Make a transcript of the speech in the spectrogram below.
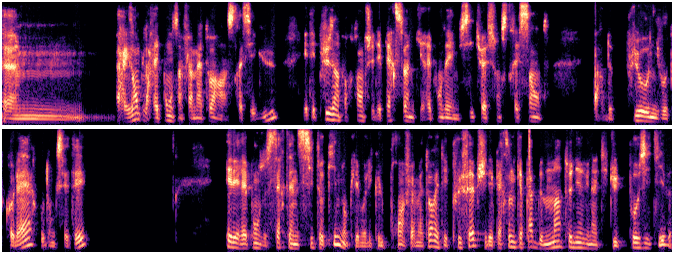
Euh, par exemple, la réponse inflammatoire à un stress aigu était plus importante chez des personnes qui répondaient à une situation stressante par de plus hauts niveaux de colère ou d'anxiété. Et les réponses de certaines cytokines, donc les molécules pro-inflammatoires, étaient plus faibles chez des personnes capables de maintenir une attitude positive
